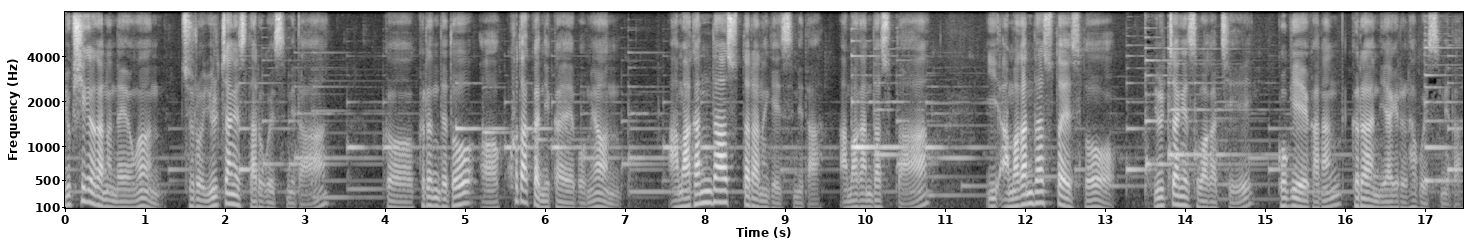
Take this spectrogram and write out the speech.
육식에 관한 내용은 주로 율장에서 다루고 있습니다. 그, 그런데도 어, 쿠다카 니카에 보면 아마간다 수다라는 게 있습니다. 아마간다 수다. 이 아마간다 수다에서도 율장에서와 같이 고기에 관한 그러한 이야기를 하고 있습니다.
